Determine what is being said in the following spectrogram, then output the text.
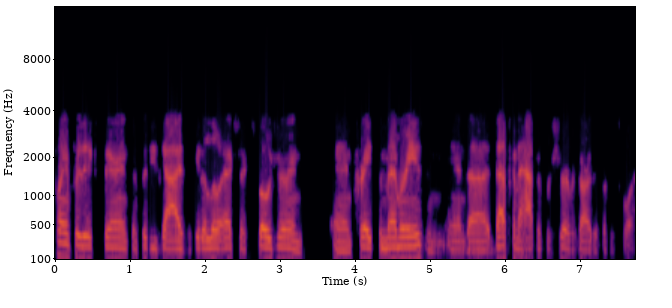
playing for the experience and for these guys to get a little extra exposure and and create some memories, and, and uh, that's going to happen for sure, regardless of the score.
